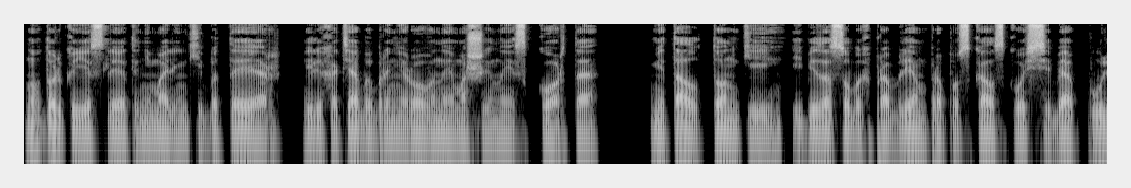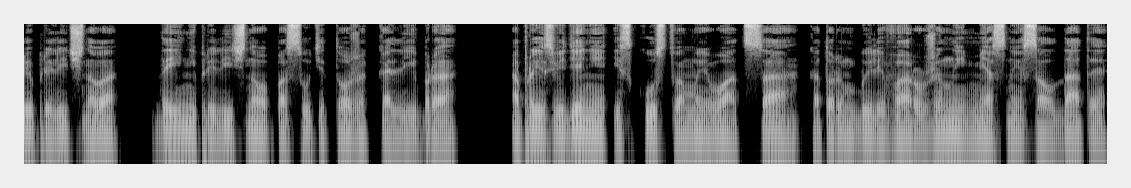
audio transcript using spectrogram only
Но только если это не маленький БТР или хотя бы бронированная машина эскорта. Металл тонкий и без особых проблем пропускал сквозь себя пули приличного, да и неприличного, по сути, тоже калибра а произведение искусства моего отца, которым были вооружены местные солдаты,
